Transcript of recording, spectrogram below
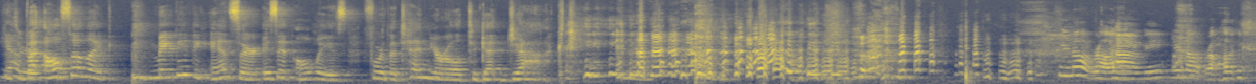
Yeah, It's but very- also like maybe the answer isn't always for the 10 year old to get jacked. You're not wrong, Um, Amy. You're not wrong.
